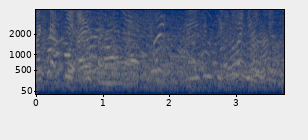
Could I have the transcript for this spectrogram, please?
I can't see anything. You can see What you?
